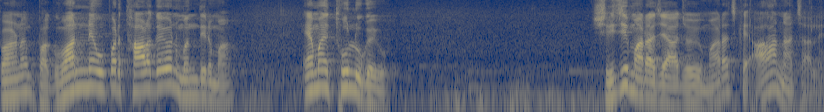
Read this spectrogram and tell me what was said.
પણ ભગવાનને ઉપર થાળ ગયો ને મંદિરમાં, એમાંય થૂલું ગયું. શ્રીજી મહારાજે આ જોયું, મહારાજ કે આ ના ચાલે.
